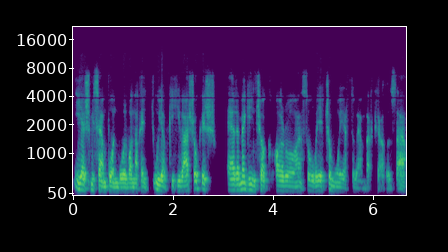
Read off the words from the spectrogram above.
Ilyesmi szempontból vannak egy újabb kihívások, és erre megint csak arról van szó, hogy egy csomó értő ember kell hozzá,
